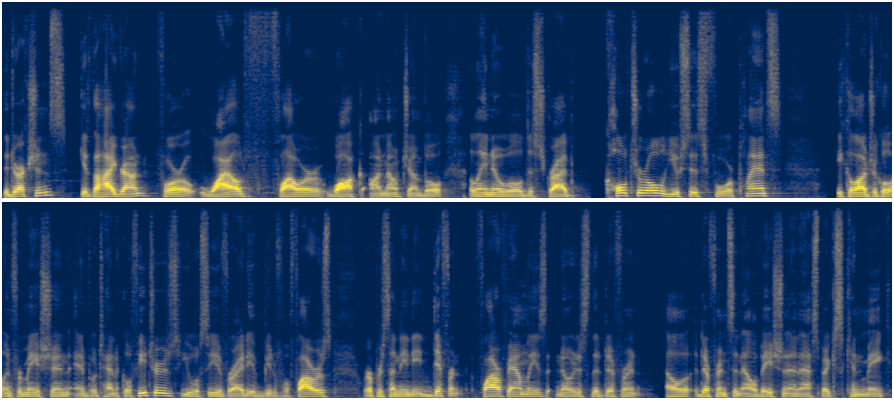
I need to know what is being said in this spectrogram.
The directions, get the high ground for a wildflower walk on Mount Jumbo. Elena will describe cultural uses for plants, ecological information, and botanical features. You will see a variety of beautiful flowers representing different flower families. Notice the different difference in elevation and aspects can make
